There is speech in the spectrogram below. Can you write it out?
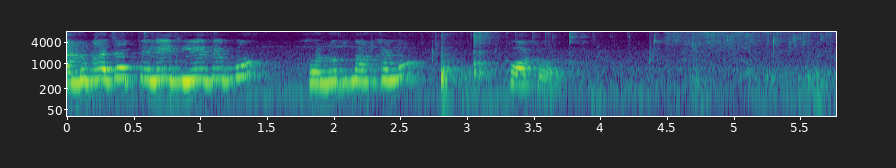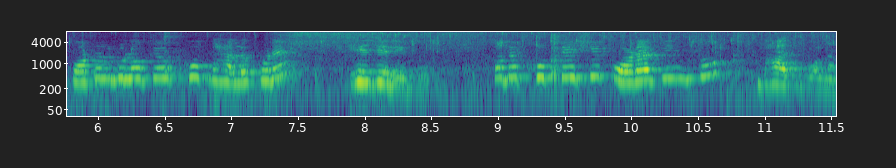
আলু ভাজার তেলেই দিয়ে দেব হলুদ মাখানো পটল। পটলগুলোকেও খুব ভালো করে ভেজে নেব। তবে খুব বেশি কড়া কিন্তু ভাজবো না।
